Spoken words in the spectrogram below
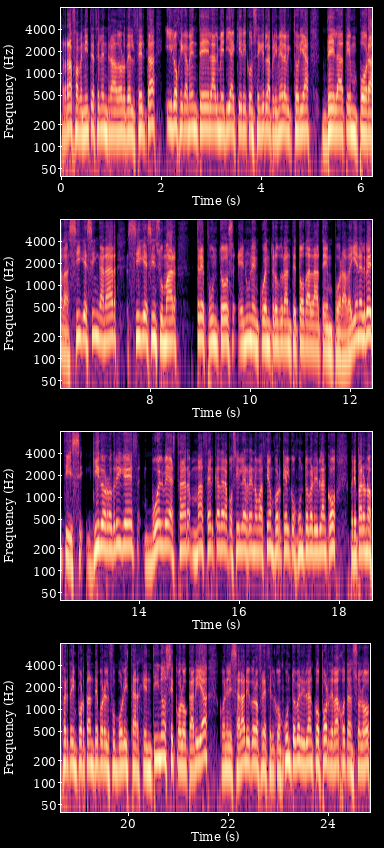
Rafa Benítez, el entrenador del Celta, y lógicamente el Almería quiere conseguir la primera victoria de la temporada. Sigue sin ganar, sigue sin sumar tres puntos en un encuentro durante toda la temporada. Y en el Betis, Guido Rodríguez vuelve a estar más cerca de la posible renovación porque el conjunto verde y blanco prepara una oferta importante por el futbolista argentino. Se colocaría con el salario que le ofrece el conjunto verde y blanco por debajo tan solo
